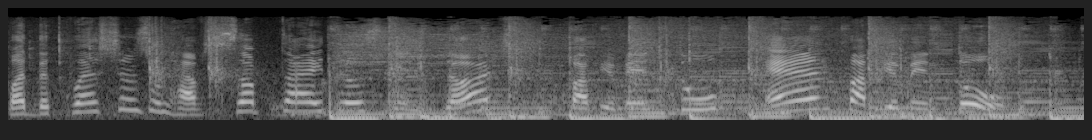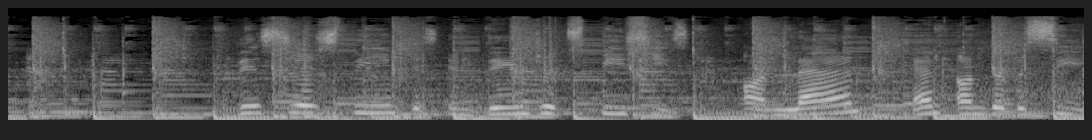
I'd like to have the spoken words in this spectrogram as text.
but the questions will have subtitles in Dutch, Papiamentu, and Papiamento. This year's theme is endangered species on land and under the sea.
